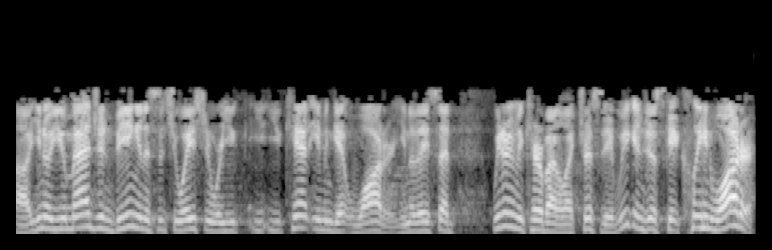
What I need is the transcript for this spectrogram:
Uh, you know, you imagine being in a situation where you you can't even get water. You know, they said we don't even care about electricity if we can just get clean water.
